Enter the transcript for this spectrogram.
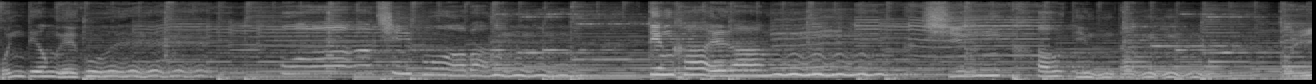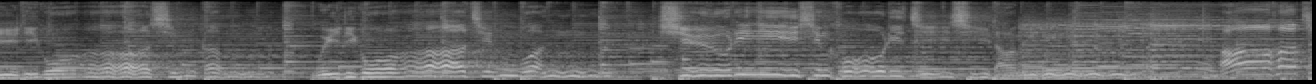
云中的月，我醒半梦。定海的人，头沉重。为你我心甘，为你我情愿，守你一生，护你一世人。啊，只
